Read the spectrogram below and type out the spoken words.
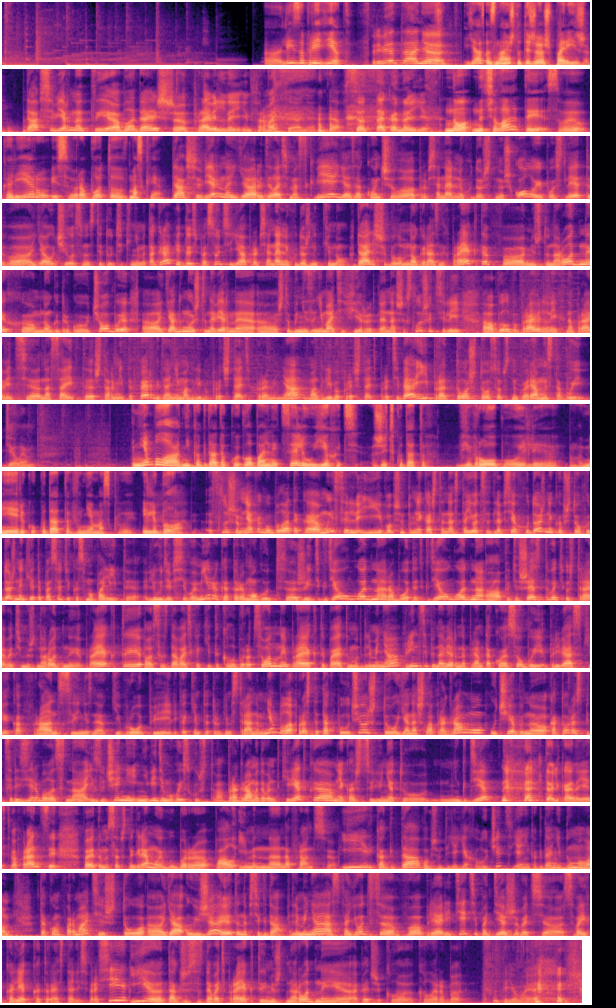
Э, Лиза, привет! Привет, Таня! Я знаю, что ты живешь в Париже. Да, все верно, ты обладаешь э, правильной информацией, Аня. Да, все так оно и есть. Но начала ты свою карьеру и свою работу в Москве. Да, все верно. Я родилась в Москве, я закончила профессиональную художественную школу, и после этого я училась в Институте кинематографии, то есть, по сути, я профессиональный художник кино. Дальше было много разных проектов, э, международных, э, много другой учебы. Я думаю, что, наверное, чтобы не занимать эфиры для наших слушателей, э, было бы правильно их направить э, на сайт Штормит ФР, где они могли бы прочитать про меня, могли бы прочитать про тебя и про то, что, собственно говоря, мы с тобой делаем. Не было никогда такой глобальной цели уехать жить куда-то в Европу или в Америку, куда-то вне Москвы? Или была? Слушай, у меня как бы была такая мысль, и, в общем-то, мне кажется, она остается для всех художников, что художники — это, по сути, космополиты. Люди всего мира, которые могут э, жить где угодно, работать где угодно, а, путешествовать, устраивать международные проекты, а, создавать какие-то коллаборационные проекты. Поэтому для меня, в принципе, наверное, прям такой особой привязки к Франции, не знаю, к Европе или каким-то другим странам не было. Просто так получилось, что я нашла программу учебную, которая специализировалась на изучении невидимого искусства. Программа довольно-таки редкая, мне кажется, ее нету нигде, только она есть во Франции, поэтому, собственно говоря, мой выбор пал именно на Францию. И когда, в общем-то, я ехала учиться, я никогда не думала в таком формате, что э, я уезжаю, и это навсегда. Для меня остается в приоритете поддерживать э, своих коллег, которые остались в России, и также создавать проекты международные, опять же, коллабо Фу ты, ё-моё.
